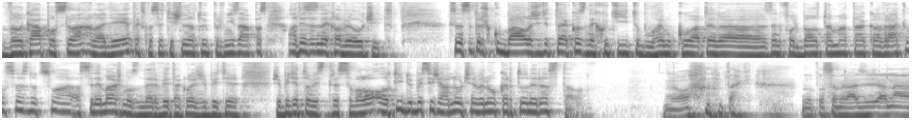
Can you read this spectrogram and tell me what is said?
velká posila a naděje, tak jsme se těšili na tvůj první zápas, ale ty se nechal vyloučit. Jsem se trošku bál, že tě to jako znechutí tu Bohemku a ten, eh, ten fotbal tam a tak, ale vrátil se docela, asi nemáš moc nervy takhle, že by tě, že by tě to vystresovalo, od té doby si žádnou červenou kartu nedostal. Jo, tak za to jsem rád, že žádná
